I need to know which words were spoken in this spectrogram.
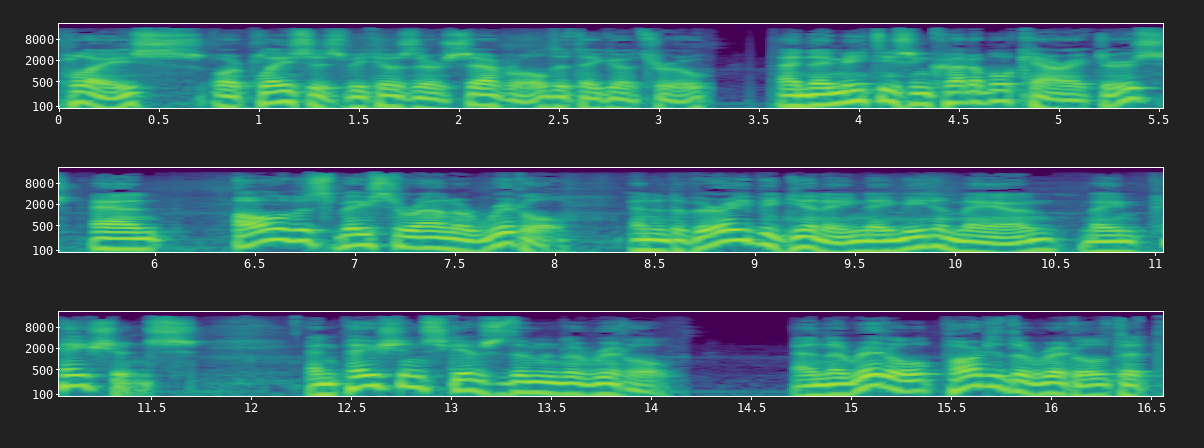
place, or places because there are several that they go through, and they meet these incredible characters, and all of it's based around a riddle. And in the very beginning, they meet a man named Patience, and Patience gives them the riddle. And the riddle, part of the riddle that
